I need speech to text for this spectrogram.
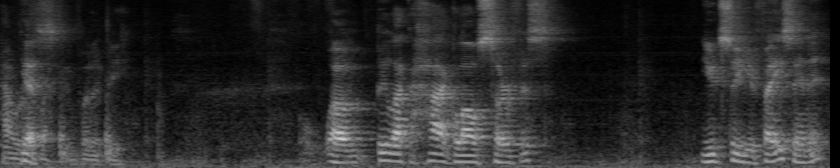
How Yes. reflective would it be? Well, be like a high gloss surface. You'd see your face in it.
